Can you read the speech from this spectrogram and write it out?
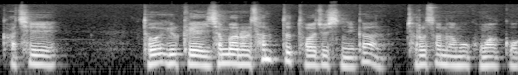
같이 더 이렇게 2천만 원을 선뜻 도와주시니까 저로서는 너무 고맙고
